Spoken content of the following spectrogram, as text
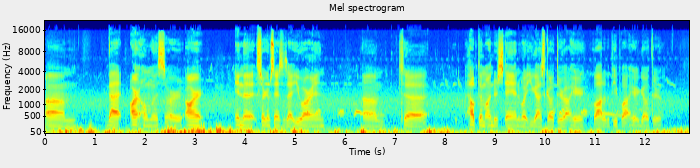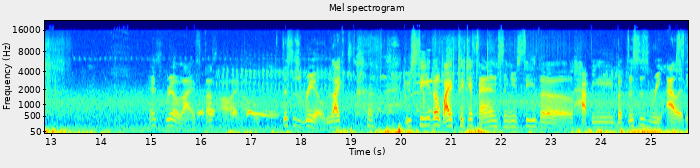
um, that aren't homeless or aren't in the circumstances that you are in um, to help them understand what you guys go through out here? A lot of the people out here go through. It's real life. That's all I know. This is real. Like, you see the white picket fence and you see the happy, but this is reality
